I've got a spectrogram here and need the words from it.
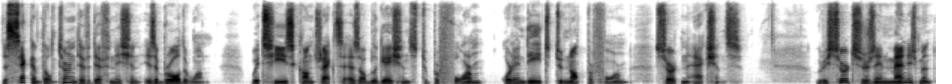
The second alternative definition is a broader one, which sees contracts as obligations to perform, or indeed to not perform, certain actions. Researchers in management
